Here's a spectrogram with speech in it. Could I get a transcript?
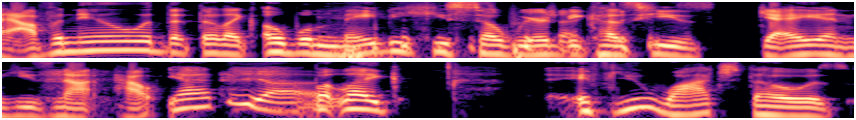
avenue that they're like oh well maybe he's so weird because he's gay and he's not out yet yeah. but like if you watch those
